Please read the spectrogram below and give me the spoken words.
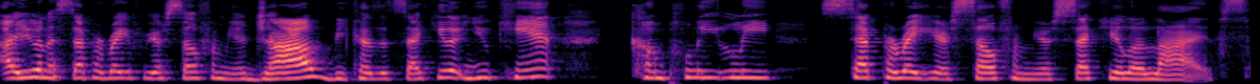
Are you gonna separate yourself from your job because it's secular? You can't completely separate yourself from your secular lives,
